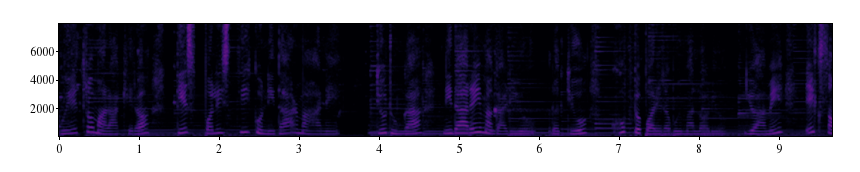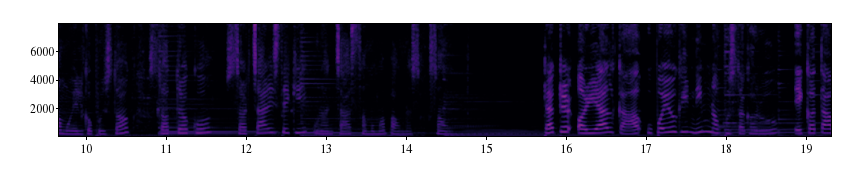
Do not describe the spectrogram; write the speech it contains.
घुएत्रोमा राखेर त्यस पलिस्तीको निधारमा हाने। त्यो ढुङ्गा निधारैमा गाडियो र त्यो खुप्टो परेर भुइँमा लड्यो। यो हामी एक समूहलको पुस्तक सत्रको सडचालिसदेखि उन्चाससम्ममा पाउन सक्छौँ। डाक्टर अरियालका उपयोगी निम्न पुस्तकहरू एकता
